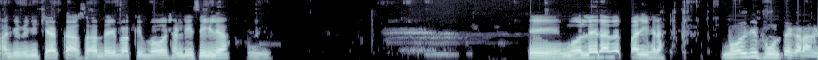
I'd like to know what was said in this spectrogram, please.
ਹਾਂਜੀ ਵੀਰ ਜੀ ਚੈੱਕ ਕਰ ਸਕਦੇ ਜੀ ਬਾਕੀ ਬਹੁਤ ਠੰਡੀ ਸੀਲ ਆ। ਹੂੰ। ਤੇ ਮੋਲੇ ਦਾ ਵੀ ਭਾਜੀ ਫਿਰ? ਮੁੱਲ ਜੀ ਫੋਨ ਤੇ ਕਰਾਂਗੇ।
